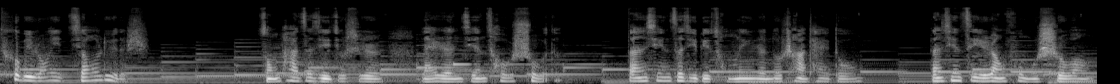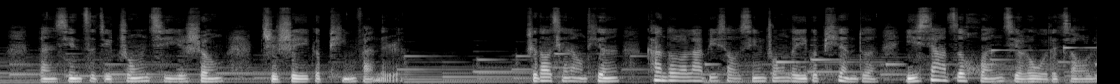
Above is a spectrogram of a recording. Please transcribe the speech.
特别容易焦虑的人，总怕自己就是来人间凑数的，担心自己比同龄人都差太多。担心自己让父母失望，担心自己终其一生只是一个平凡的人。直到前两天看到了《蜡笔小新》中的一个片段，一下子缓解了我的焦虑。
